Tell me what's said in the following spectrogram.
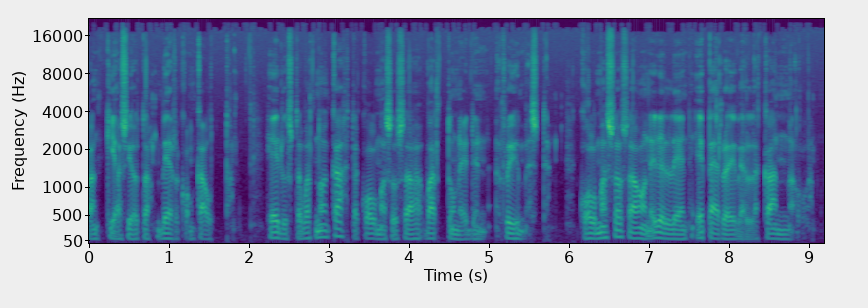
pankkiasioita verkon kautta. He edustavat noin kahta kolmasosaa varttuneiden ryhmästä. Kolmasosa on edelleen epäröivällä kannalla.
